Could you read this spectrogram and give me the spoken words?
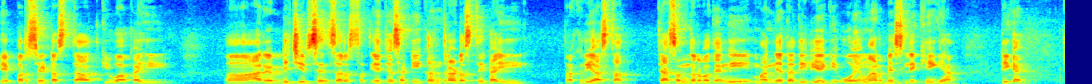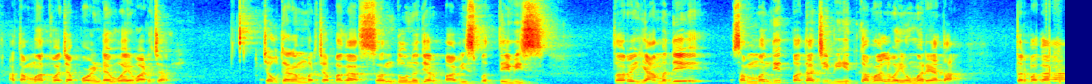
पेपर सेट असतात किंवा काही R F D chip sensor असतात याच्यासाठी कंत्राट असते काही प्रक्रिया असतात. त्या संदर्भात त्यांनी मान्यता दिली आहे की ओ एम आर बेस लेखी घ्या. ठीक आहे? आता महत्त्वाचा पॉईंट आहे वयवाढचा चौथ्या नंबरच्या बघा सन दोन हजार बावीस व तेवीस. तर यामध्ये संबंधित पदाची विहित कमाल वयोमर्यादा. तर बघा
